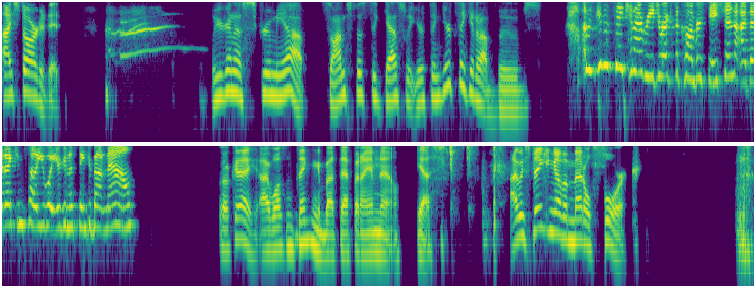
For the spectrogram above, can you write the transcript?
I started it. Well, you're gonna screw me up. So I'm supposed to guess what you're thinking. You're thinking about boobs. I was gonna say, can I redirect the conversation? I bet I can tell you what you're gonna think about now. Okay. I wasn't thinking about that, but I am now. Yes. I was thinking of a metal fork. Don't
